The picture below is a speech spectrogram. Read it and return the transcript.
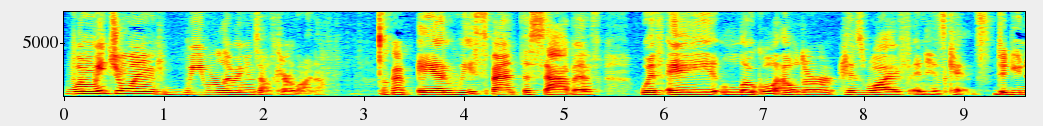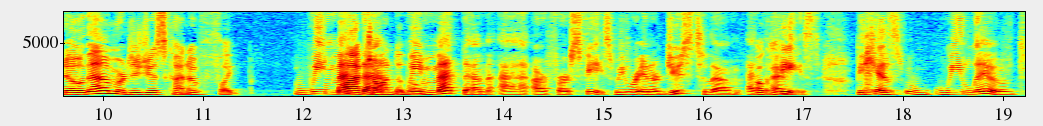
when we joined, we were living in South Carolina Okay. and we spent the Sabbath with a local elder, his wife, and his kids. Did you know them or did you just kind of like we met them. We met them at our first feast. We were introduced to them at Okay. the feast because we lived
